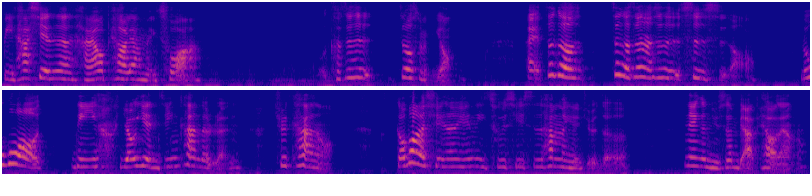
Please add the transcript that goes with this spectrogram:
比他现任还要漂亮，没错啊。可是这有什么用？哎、这个这个真的是事实哦。如果你有眼睛看的人去看哦，搞不好情人眼里出西施，他们也觉得那个女生比较漂亮。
